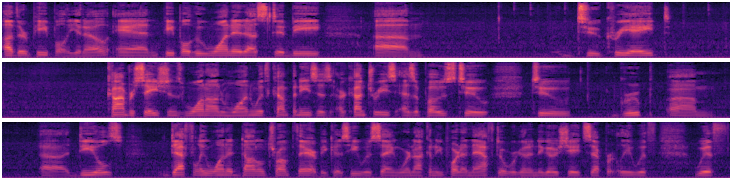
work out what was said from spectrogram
other people you know and people who wanted us to be um, to create conversations one on one with companies as or countries as opposed to to group um, uh, deals definitely wanted Donald Trump there because he was saying we're not going to be part of NAFTA. We're going to negotiate separately with with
